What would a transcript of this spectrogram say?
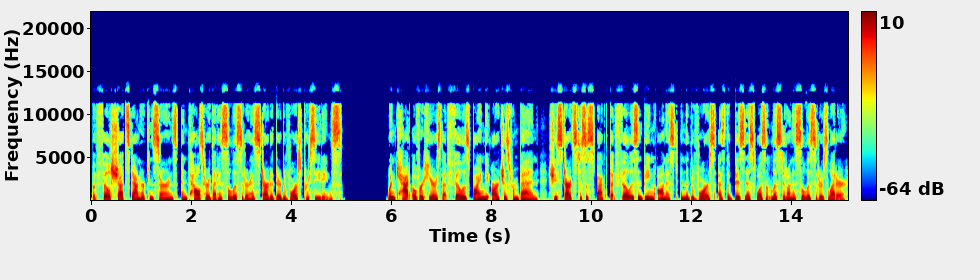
but Phil shuts down her concerns and tells her that his solicitor has started their divorce proceedings. When Kat overhears that Phil is buying the arches from Ben, she starts to suspect that Phil isn't being honest in the divorce as the business wasn't listed on his solicitor's letter.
